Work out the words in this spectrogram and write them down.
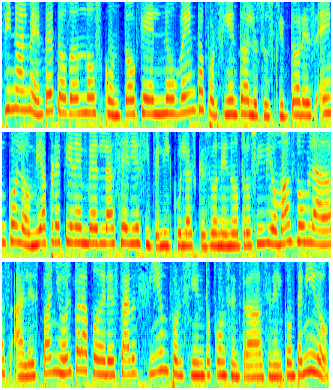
Finalmente, todo nos contó que el 90% de los suscriptores en Colombia prefieren ver las series y películas que son en otros idiomas dobladas al español para poder estar 100% concentradas en el contenido.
